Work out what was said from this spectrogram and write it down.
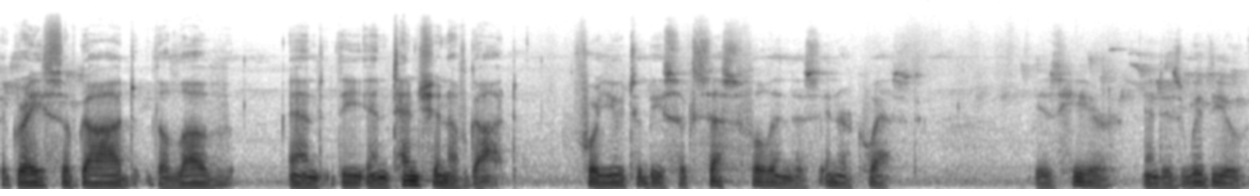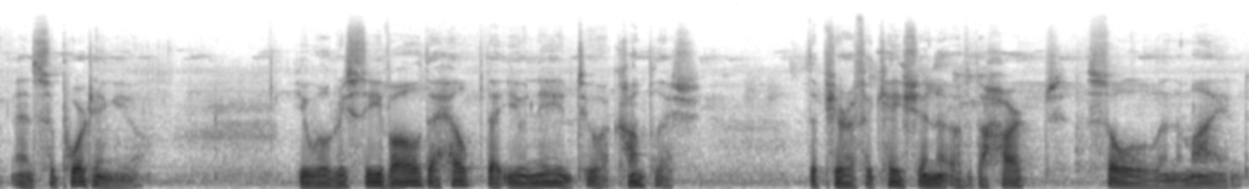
The grace of God, the love, and the intention of God for you to be successful in this inner quest is here and is with you and supporting you. You will receive all the help that you need to accomplish the purification of the heart, soul, and the mind,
